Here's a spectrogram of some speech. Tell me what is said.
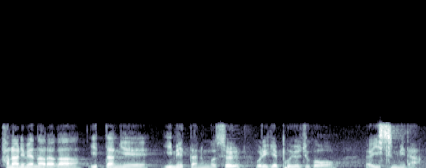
하나님의 나라가 이 땅에 임했다는 것을 우리에게 보여주고 있습니다.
